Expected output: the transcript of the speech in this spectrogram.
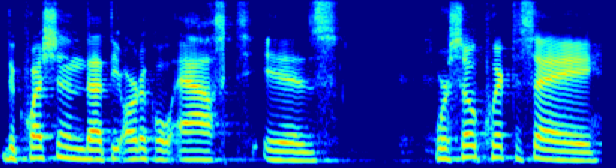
the question that the article asked is we're so quick to say,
